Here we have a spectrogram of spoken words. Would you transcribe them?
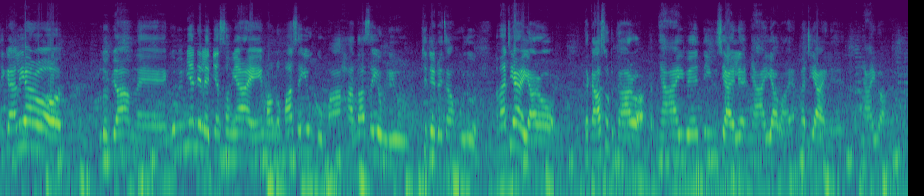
ဒီကလေးကတော့ဘယ်လိုပြောရမလဲကိုမြင့်မြင့်နဲ့လည်းပြန်ဆောင်ရရဲမောင်နှမစိတ်ရုပ်ကိုမှဟာသားစိတ်ရုပ်လေးကိုဖြစ်တဲ့အတွက်ကြောင့်မို့လို့အမတ်တရတွေကတော့တကားဆိုတကားကတော့အများကြီးပဲတင်ယူစရာတွေလည်းအများကြီးရပါတယ်အမတ်တရတွေလည်းအများကြီးပါပဲ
